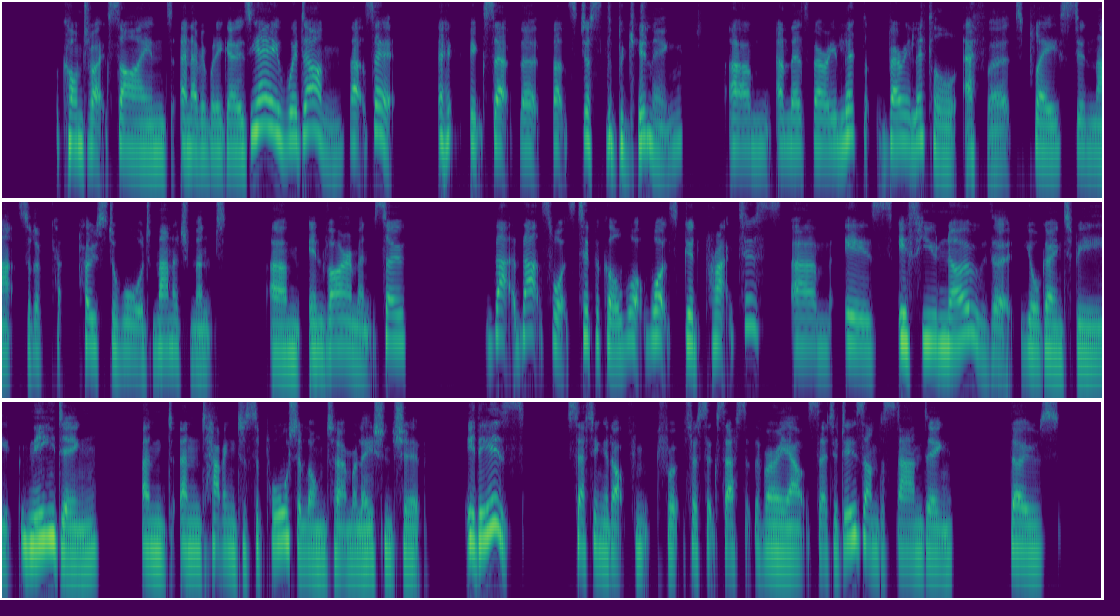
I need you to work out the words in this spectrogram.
contract signed and everybody goes, yay, we're done. That's it. Except that that's just the beginning. Um, and there's very little, very little effort placed in that sort of post award management, um, environment. So that, that's what's typical. What, what's good practice, um, is if you know that you're going to be needing and, and having to support a long-term relationship, it is setting it up for, for, for success at the very outset. It is understanding those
